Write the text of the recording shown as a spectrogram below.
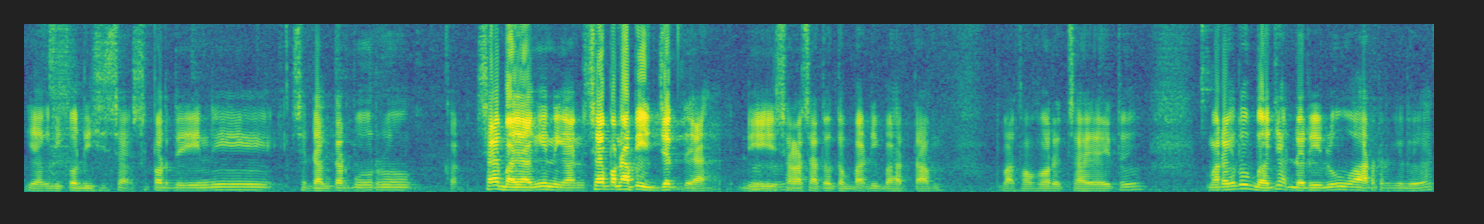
yang di kondisi se- seperti ini sedang terpuruk. Saya bayangin nih kan, saya pernah pijet ya di salah satu tempat di Batam, tempat favorit saya itu. Mereka tuh banyak dari luar gitu kan,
